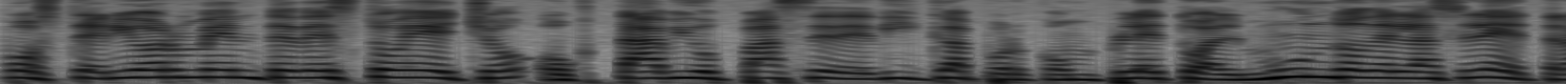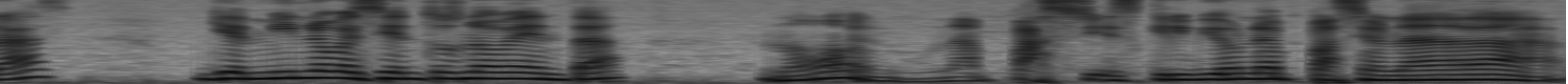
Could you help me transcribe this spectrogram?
Posteriormente de esto hecho, Octavio Paz se dedica por completo al mundo de las letras y en 1990, ¿no? Una escribió una apasionada,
